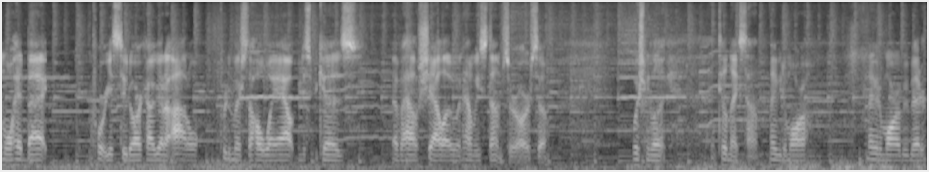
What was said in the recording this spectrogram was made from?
I'm gonna head back before it gets too dark. I got to idle pretty much the whole way out just because of how shallow and how many stumps there are. So, wish me luck. Until next time, maybe tomorrow. Maybe tomorrow will be better.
